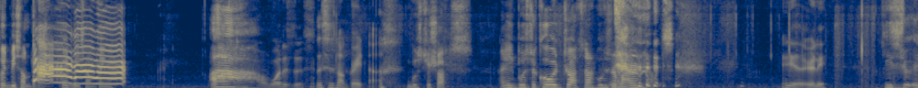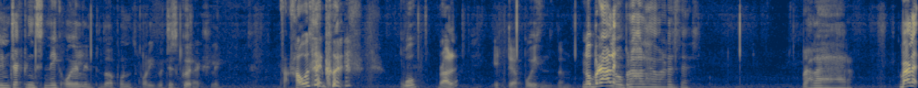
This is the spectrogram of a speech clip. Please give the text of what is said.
Could be something. Could be something. Ah, what is this? This is not great. Booster shots. I need booster COVID shots, not booster Byron shots. yeah, really. He's injecting snake oil into the opponent's body, which is good actually. How is that good? Oh, Brawler? It uh, poisons them. No, Brawler. No, Brawler, what is this? Brawler. Brawler.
